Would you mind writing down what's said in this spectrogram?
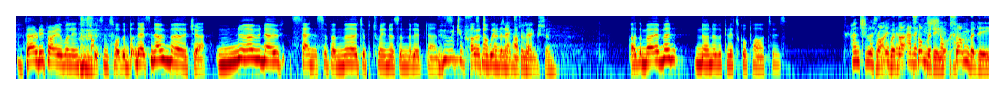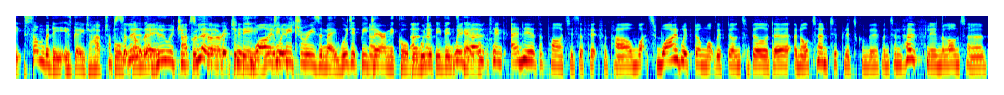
very, very willing to sit and talk. to them. But there's no merger, no, no sense of a merger between us and the Lib Dems. Who would you prefer to win the next happen. election? At the moment, none of the political parties. Angela Right, Smith but that Annika somebody, Schocker. somebody, somebody is going to have to form a Absolutely. government. Who would you Absolutely, prefer it to be? Would it be Theresa May? Would it be No. Jeremy Corbyn? Uh, Would no, it be Vince we Cable? don't think any of the parties are fit for power. That's why we've done what we've done to build a, an alternative political movement and hopefully in the long term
